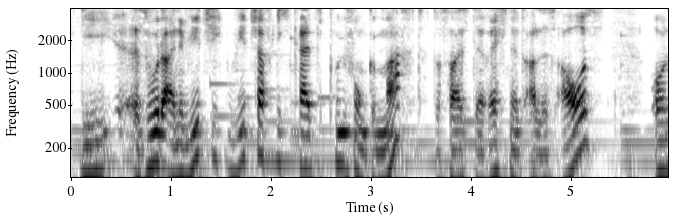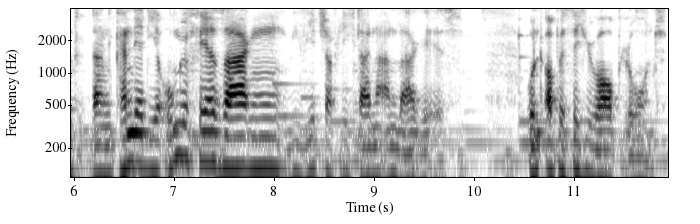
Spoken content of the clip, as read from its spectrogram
die, es wurde eine Wirtschaftlichkeitsprüfung gemacht, das heißt, der rechnet alles aus und dann kann der dir ungefähr sagen, wie wirtschaftlich deine Anlage ist und ob es sich überhaupt lohnt.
